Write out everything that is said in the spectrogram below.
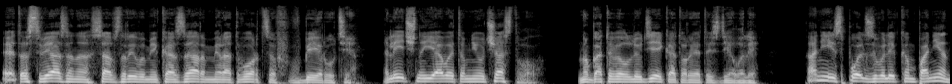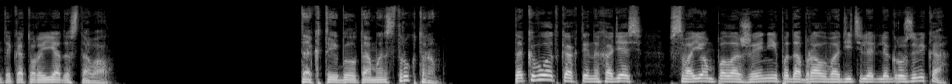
«Это связано со взрывами казарм миротворцев в Бейруте. Лично я в этом не участвовал, но готовил людей, которые это сделали. Они использовали компоненты, которые я доставал». «Так ты был там инструктором?» «Так вот, как ты, находясь в своем положении, подобрал водителя для грузовика».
